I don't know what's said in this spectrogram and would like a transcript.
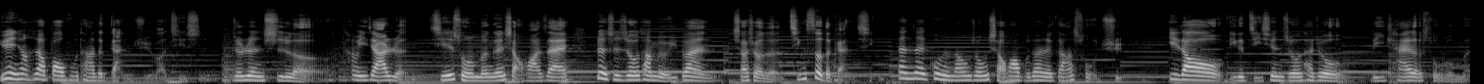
有点像是要报复他的感觉吧，其实就认识了。他们一家人，其实所罗门跟小花在认识之后，他们有一段小小的青涩的感情，但在过程当中，小花不断的跟他索取，一到一个极限之后，他就离开了所罗门。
